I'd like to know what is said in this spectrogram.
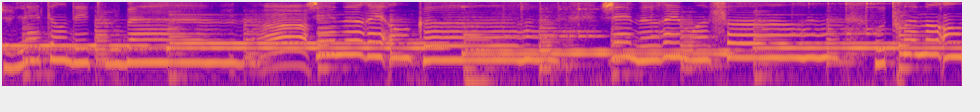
Je l'attendais tout bas. J'aimerais encore. J'aimerais moins fort. Autrement en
